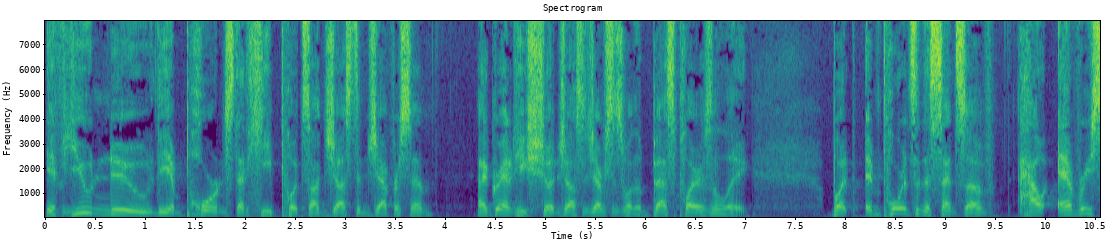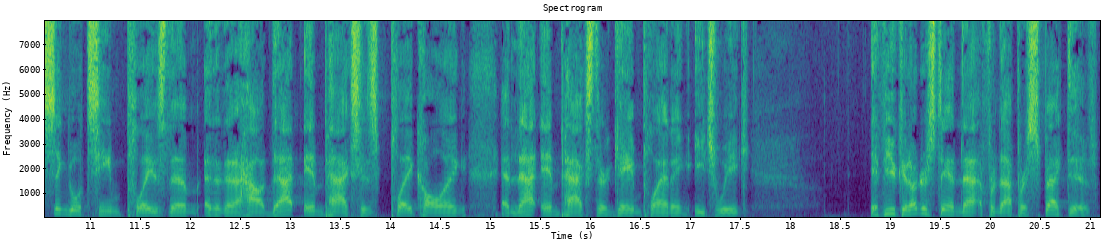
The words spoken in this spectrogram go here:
if you knew the importance that he puts on Justin Jefferson, and granted he should, Justin Jefferson is one of the best players in the league, but importance in the sense of how every single team plays them and then how that impacts his play calling and that impacts their game planning each week. If you could understand that from that perspective,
